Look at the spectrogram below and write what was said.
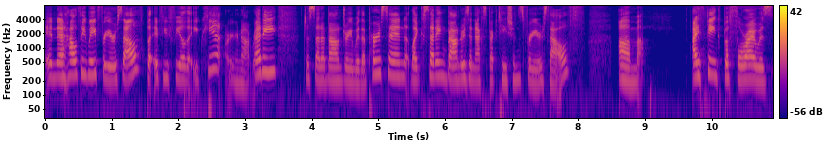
in a healthy way for yourself but if you feel that you can't or you're not ready to set a boundary with a person like setting boundaries and expectations for yourself um I think before I was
